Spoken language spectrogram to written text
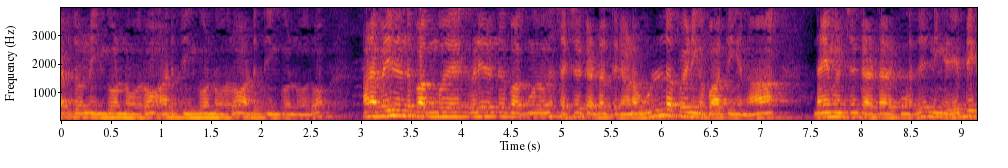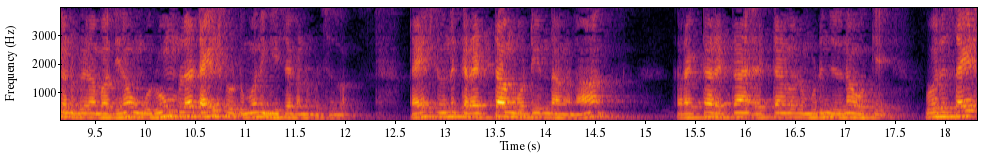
அடுத்த ஒன்று இங்கே ஒன்று வரும் அடுத்து இங்கே ஒன்று வரும் அடுத்து இங்கே ஒன்று வரும். ஆனால் வெளியிலேருந்து பார்க்கும்போது வெளியிலேருந்து பார்க்கும்போது வந்து ஸ்ட்ரக்சர் கரெக்டாக தெரியும். ஆனால் உள்ளே போய் நீங்கள் பார்த்தீங்கன்னா டைமென்ஷன் கரெக்டாக இருக்காது. நீங்கள் எப்படி கண்டுபிடிக்கலாம் பார்த்தீங்கன்னா உங்கள் ரூமில் டைல்ஸ் ஒட்டும்போது நீங்கள் ஈஸியாக கண்டுபிடிச்சிடலாம். டைல்ஸ் வந்து கரெக்டாக ஒட்டியிருந்தாங்கன்னா கரெக்டாக ரெக்டா ரெக்டாங்குலர் முடிஞ்சதுன்னா ஓகே ஒரு சைடு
